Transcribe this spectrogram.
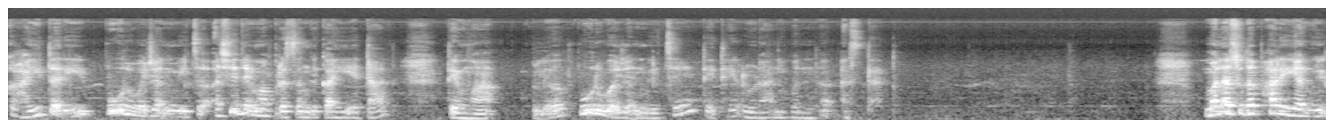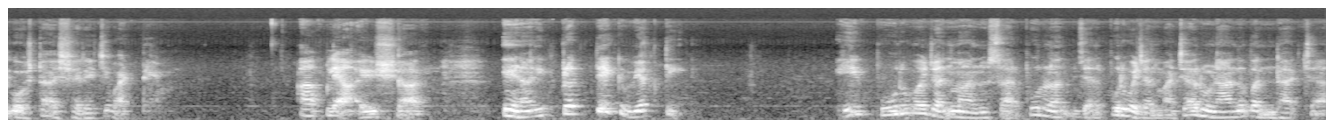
काहीतरी पूर्वजन्मीचं असे जेव्हा प्रसंग काही येतात तेव्हा आपलं पूर्वजन्मीचे तेथे ऋणानुबंध असतात. मला सुद्धा फार ही गोष्ट आश्चर्याची वाटते. आपल्या आयुष्यात येणारी प्रत्येक व्यक्ती ही पूर्वजन्मानुसार पूर्ण ज पूर्वजन्माच्या ऋणानुबंधाच्या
